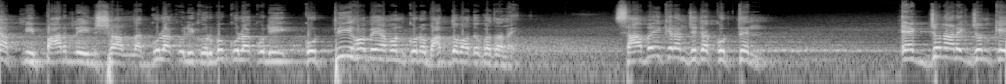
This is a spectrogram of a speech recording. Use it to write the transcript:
আপনি পারলে ইনশাআল্লাহ কোলাকুলি করব। কোলাকুলি করতেই হবে এমন কোনো বাধ্যবাধকতা নাই। সাহাবাই কেরাম যেটা করতেন, একজন আরেকজনকে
